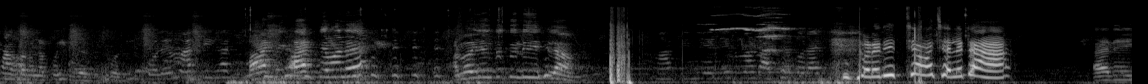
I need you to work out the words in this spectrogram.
শাক হবে না পচে যাবে মাটি ঘাটছে। মানে? আমি ওই জন্য তো তুলে দিয়েছিলাম করে দিচ্ছে আমার ছেলেটা? আর এই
